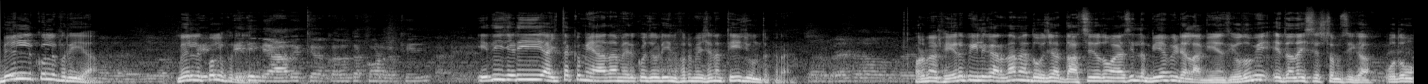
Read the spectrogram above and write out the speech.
ਬਿਲਕੁਲ ਫ੍ਰੀ ਆ। ਬਿਲਕੁਲ ਫ੍ਰੀ ਇਹਦੀ ਆ ਮਿਆਦ ਕ- ਕਦੋਂ ਤੱਕ ਹੋਣ ਰੱਖੀ ਜੀ? ਇਹਦੀ ਜਿਹੜੀ ਅੱਜ ਤੱਕ ਮਿਆਦ ਆ ਮੇਰੇ ਕੋਲ ਜਿਹੜੀ ਇਨਫੋਰਮੇਸ਼ਨ ਹੈ 30 ਜੂਨ ਤੱਕ ਹੈ ਔਰ ਮੈਂ ਫੇਰ ਅਪੀਲ ਕਰਦਾ ਮੈਂ 2010 ਚ ਜਦੋਂ ਆਇਆ ਸੀ ਲੰਬੀਆਂ ਭੀੜਾਂ ਲੱਗ ਗਈਆਂ ਸੀ। ਉਦੋਂ ਵੀ ਇਦਾਂ ਦਾ ਹੀ ਸਿਸਟਮ ਸੀਗਾ। ਉਦੋਂ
